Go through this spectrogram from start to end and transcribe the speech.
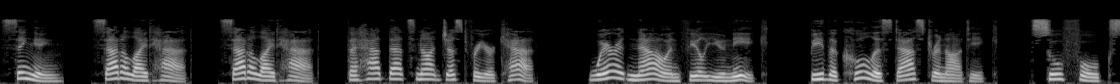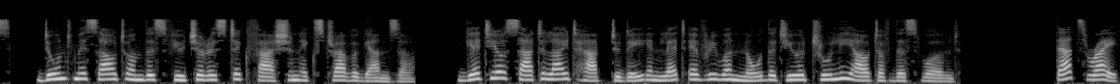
Singing. Satellite hat. Satellite hat. The hat that's not just for your cat. Wear it now and feel unique. Be the coolest astronautique. So, folks, don't miss out on this futuristic fashion extravaganza. Get your satellite hat today and let everyone know that you are truly out of this world. That's right.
